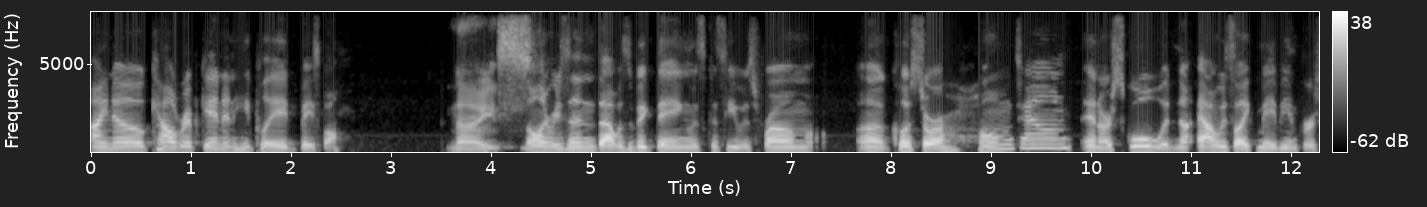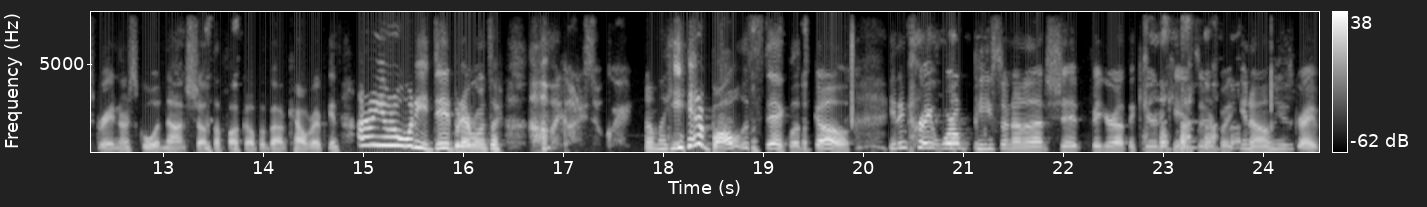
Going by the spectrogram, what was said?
I know Cal Ripken, and he played baseball. Nice. The only reason that was a big thing was because he was from uh, close to our hometown, and our school would not. I was like maybe in first grade, and our school would not shut the fuck up about Cal Ripken. I don't even know what he did, but everyone's like, "Oh my god, he's so great!" And I'm like, "He hit a ball with a stick. Let's go." He didn't create world peace or none of that shit. Figure out the cure to cancer, but you know, he was great.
